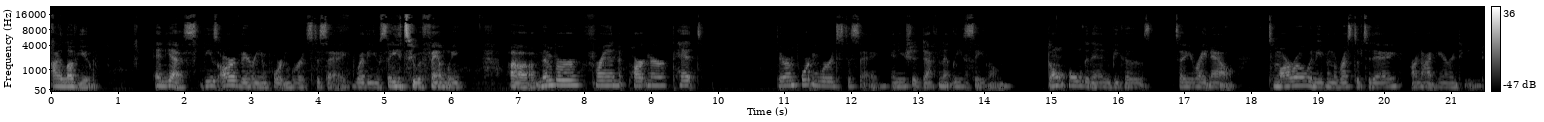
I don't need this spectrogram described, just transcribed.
I love you. And yes, these are very important words to say, whether you say it to a family member, friend, partner, pet. They're important words to say, and you should definitely say them. Don't hold it in because I tell you right now, tomorrow and even the rest of today are not guaranteed.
